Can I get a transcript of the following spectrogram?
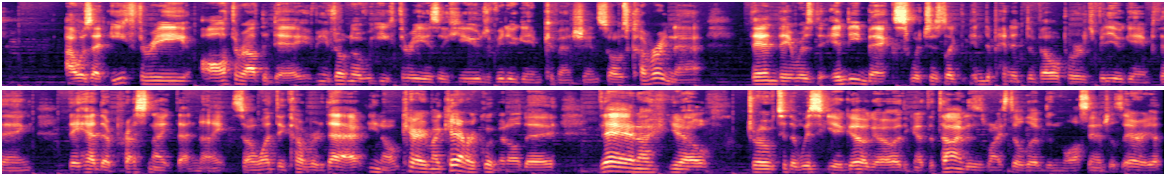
I was at E3 all throughout the day. If you don't know, E3 is a huge video game convention, so I was covering that. Then there was the Indie Mix, which is like independent developers video game thing they had their press night that night. So I went to cover that, you know, carried my camera equipment all day. Then I, you know, drove to the Whiskey A Go Go. I think at the time, this is when I still lived in the Los Angeles area.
